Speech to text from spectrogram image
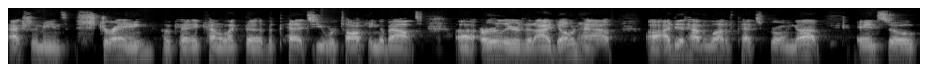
actually means straying, okay, kind of like the, the pets you were talking about uh, earlier that I don't have. Uh, I did have a lot of pets growing up. And so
